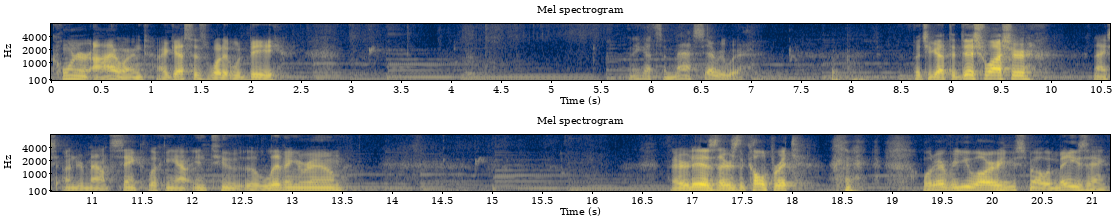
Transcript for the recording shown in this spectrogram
corner island, I guess is what it would be. And they got some masks everywhere. But you got the dishwasher, nice undermount sink looking out into the living room. There it is, there's the culprit. Whatever you are, you smell amazing.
